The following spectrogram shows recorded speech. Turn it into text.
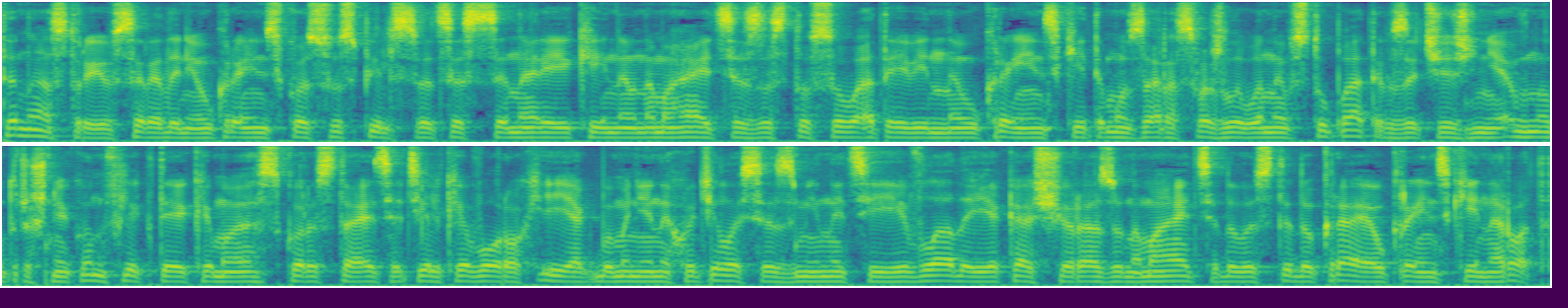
Та настрої всередині українського суспільства це сценарій, який нам намагається застосувати. Він не український, тому зараз важливо не вступати в зачижні внутрішні конфлікти, якими скористається тільки ворог. І як би мені не хотілося зміни цієї влади, яка щоразу намагається довести до краю український народ.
